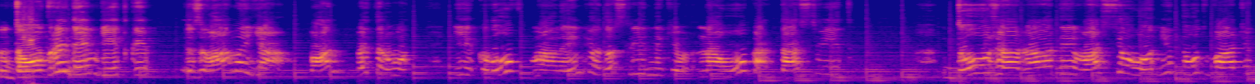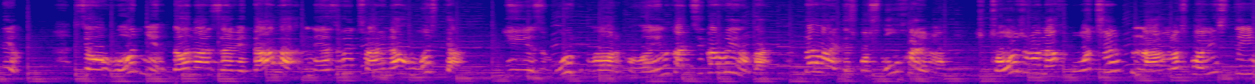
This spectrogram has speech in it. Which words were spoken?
Добрий день, дітки! З вами я, пан Петро, і клуб маленьких дослідників наука та світ. Дуже радий вас сьогодні тут бачити. Сьогодні до нас завітала незвичайна гостя. Її звуть Морквинка Цікавинка. Давайте ж послухаємо, що ж вона хоче нам розповісти.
